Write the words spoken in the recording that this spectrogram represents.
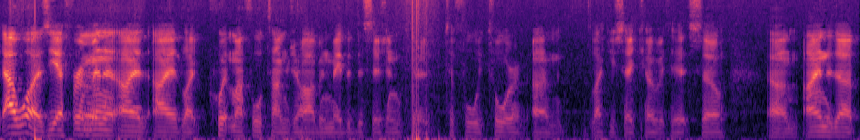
for i was yeah for a Yeah. minute i i had like quit my full-time job and made the decision to to fully tour um, like you said covid hit so um, i ended up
